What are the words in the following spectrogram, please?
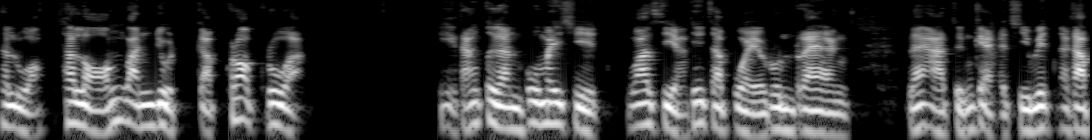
ฉลองฉลองวันหยุดกับครอบครัว อีกทั้งเตือนผู้ไม่ฉีดว่าเสี่ยงที่จะป่วยรุนแรง และอาจถึงแก่ชีวิตนะครับ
